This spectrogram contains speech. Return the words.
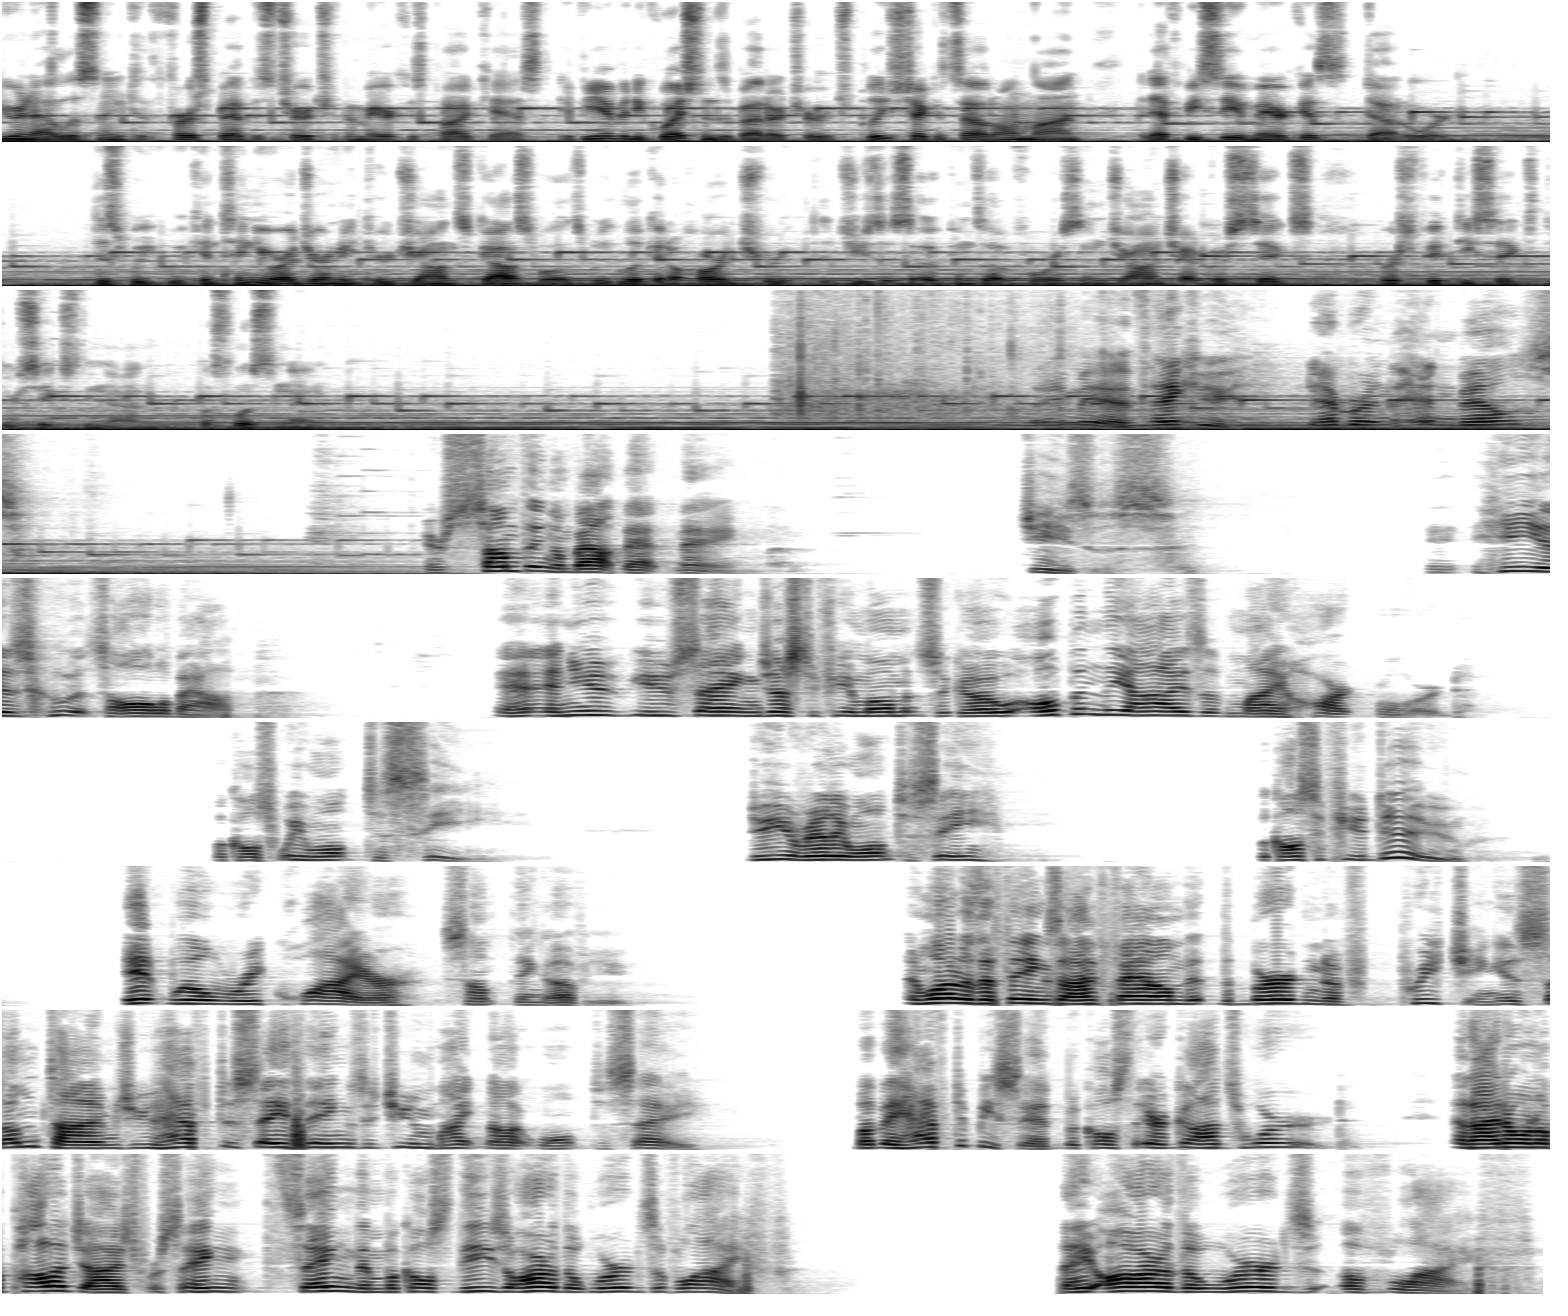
You are now listening to the First Baptist Church of Americus podcast. If you have any questions about our church, please check us out online at fbcamericus.org. This week, we continue our journey through John's Gospel as we look at a hard truth that Jesus opens up for us in John chapter 6, verse 56 through 69. Let's listen in. Amen. Thank you, Deborah and Handbells. There's something about that name, Jesus. He is who it's all about. And you, you sang just a few moments ago, Open the eyes of my heart, Lord, because we want to see. Do you really want to see? Because if you do, it will require something of you. And one of the things I've found that the burden of preaching is sometimes you have to say things that you might not want to say. But they have to be said because they're God's Word. And I don't apologize for saying, saying them because these are the words of life. They are the words of life.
